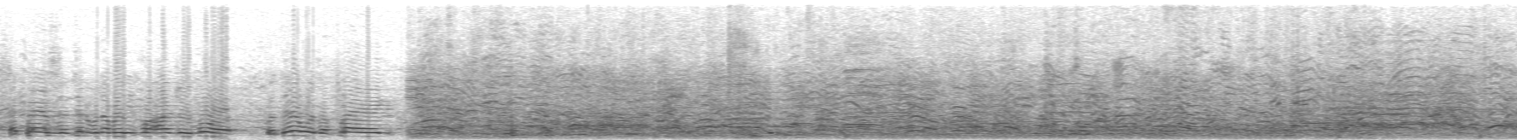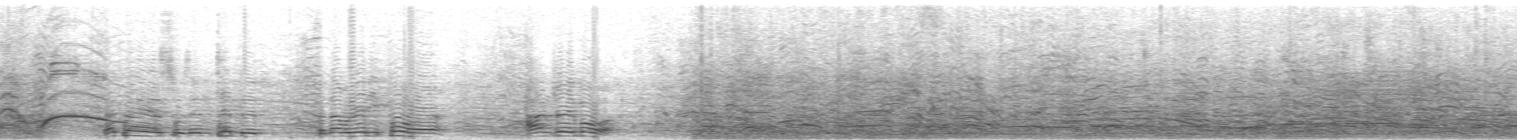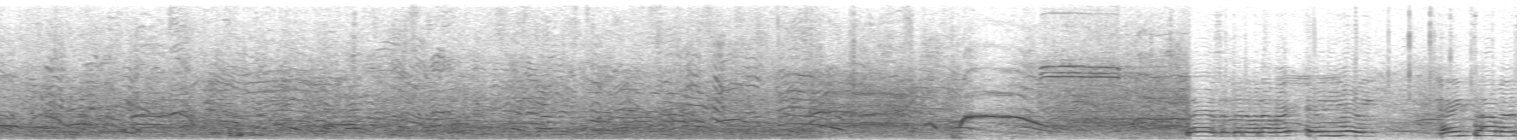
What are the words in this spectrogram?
that passes intended for number 84, Andre Moore, but there was a flag. this was intended for number 84, Andre Moore. number 88, Hank Thomas.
